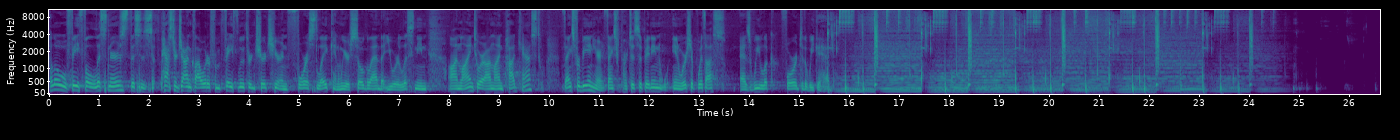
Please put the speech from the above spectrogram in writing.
Hello, faithful listeners. This is Pastor John Klawiter from Faith Lutheran Church here in Forest Lake, and we are so glad that you are listening online to our online podcast. Thanks for being here. Thanks for participating in worship with us as we look forward to the week ahead.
